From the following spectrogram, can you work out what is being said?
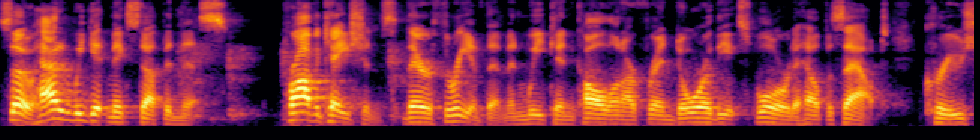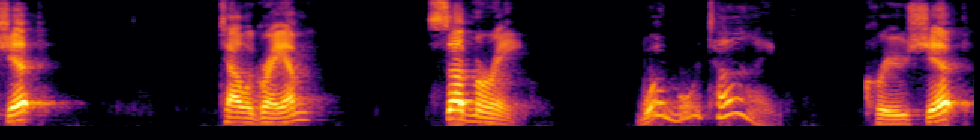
So, how did we get mixed up in this? Provocations. There are three of them, and we can call on our friend Dora the Explorer to help us out. Cruise ship, telegram, submarine. One more time. Cruise ship,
